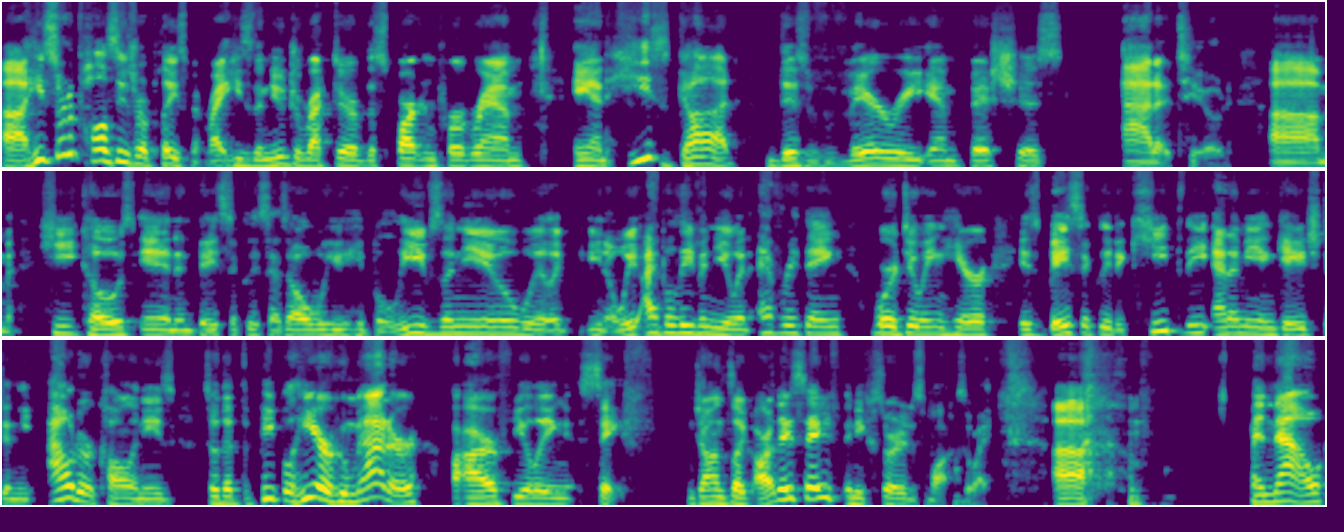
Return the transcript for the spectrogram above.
Uh, he's sort of Halsey's replacement, right? He's the new director of the Spartan program, and he's got this very ambitious attitude. Um, he goes in and basically says, "Oh, we, he believes in you. We like, you know, we I believe in you, and everything we're doing here is basically to keep the enemy engaged in the outer colonies, so that the people here who matter are feeling safe." John's like, "Are they safe?" And he sort of just walks away. Uh, and now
